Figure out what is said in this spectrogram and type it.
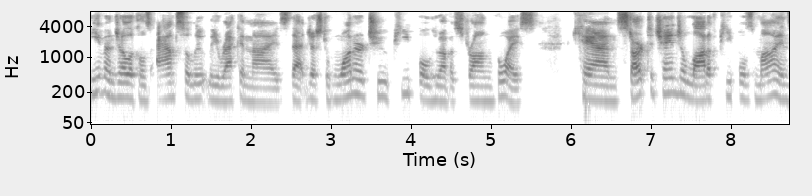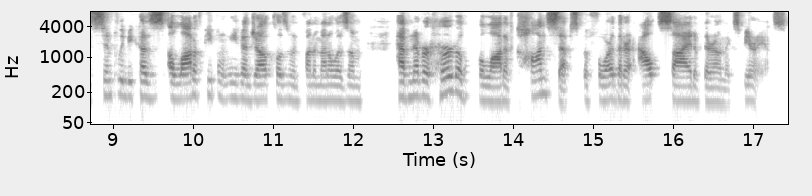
evangelicals absolutely recognize that just one or two people who have a strong voice can start to change a lot of people's minds simply because a lot of people in evangelicalism and fundamentalism have never heard of a lot of concepts before that are outside of their own experience.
